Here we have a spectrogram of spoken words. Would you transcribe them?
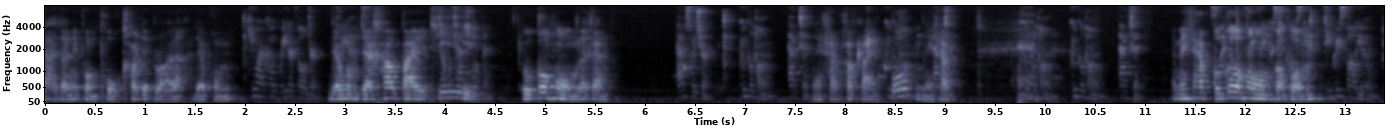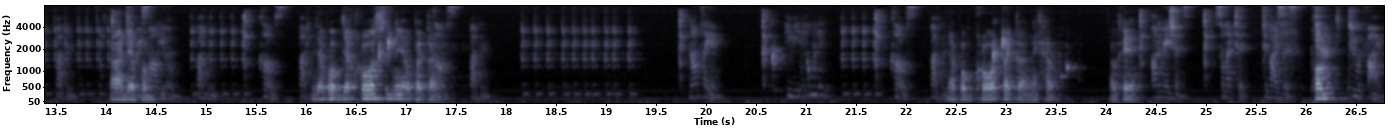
ได้ ตอนนี้ผมผูกเข้าเรียบร้อยแล้ว เดี๋ยวผม QR code reader folder. เดี๋ยวผมจะเข้าไปที่ Google Home แล้วกัน App switcher. Google Home. Active. นะครับ เข้าไปปุ๊บนี่ครับ Google Home. Google Home. Active. อันนี้ครับ Google Home ของผม Decrease volume. Button. อ่าเดี๋ยวผม Decrease volume. Button. Close. Button. เดี๋ยวผมจะ close นี่ออกไปก่อน Close. Button. Not playing. TV comment. Close. Button. เดี๋ยวผม close ไปก่อนนะครับ โอเค Automations. Selected. Devices. Pom- Tab. Two of five.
